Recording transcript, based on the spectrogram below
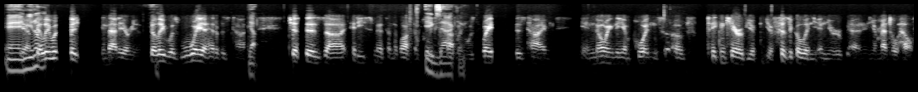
And yeah, you know, Billy was in that area. Billy was way ahead of his time. Yeah. Just as uh, Eddie Smith and the Boston Police exactly. Department was way ahead of his time in knowing the importance of taking care of your, your physical and, and your and your mental health.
